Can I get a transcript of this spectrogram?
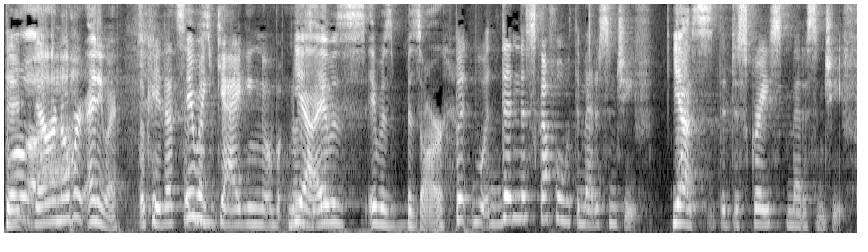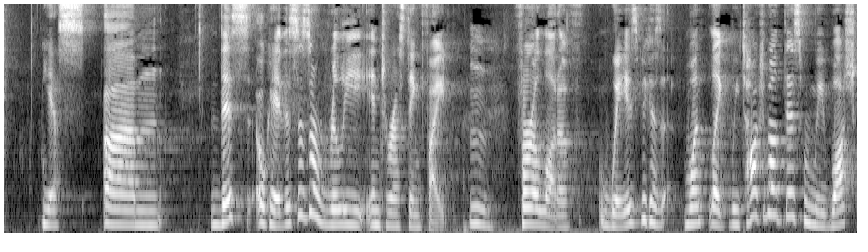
there, there are no bird. Anyway, Okay, that's It my was- gagging no- noise. yeah, it was it was bizarre. But w- then the scuffle with the medicine chief. Yes. the disgraced medicine chief. Yes. Um this okay, this is a really interesting fight for a lot of ways because one like we talked about this when we watched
